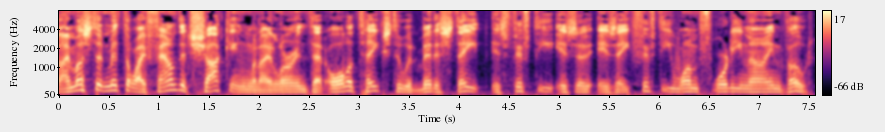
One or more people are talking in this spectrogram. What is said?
I I must admit though I found it shocking when I learned that all it takes to admit a state is fifty is a is a fifty one forty nine vote.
